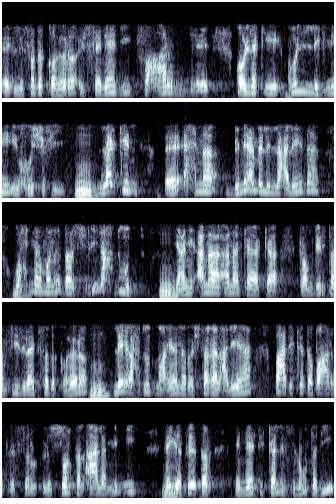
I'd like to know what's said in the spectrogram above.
آه، لاستاد القاهرة السنة دي في عرض أقول لك إيه كل جنيه يخش فيه. لكن إحنا بنعمل اللي علينا وإحنا ما نقدرش لينا حدود. يعني أنا أنا ك ك كمدير تنفيذي لهيئه استاد القاهرة. ليا حدود معينة بشتغل عليها بعد كده بعرض للسل- للسلطة الأعلى مني هي تقدر إن هي تتكلم في النقطة دي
